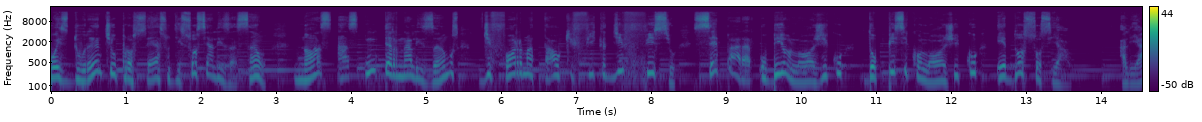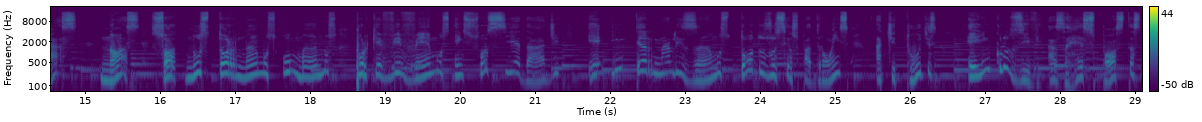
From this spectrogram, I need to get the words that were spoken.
pois durante o processo de socialização, nós as internalizamos de forma tal que fica difícil separar o biológico do psicológico e do social. Aliás, nós só nos tornamos humanos porque vivemos em sociedade e internalizamos todos os seus padrões, atitudes e, inclusive, as respostas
